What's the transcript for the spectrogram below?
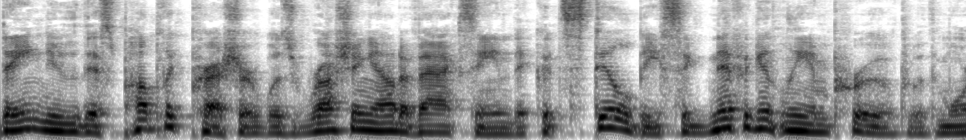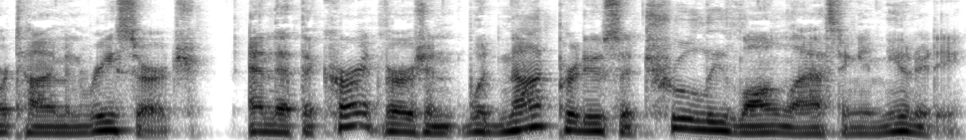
They knew this public pressure was rushing out a vaccine that could still be significantly improved with more time and research, and that the current version would not produce a truly long lasting immunity.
